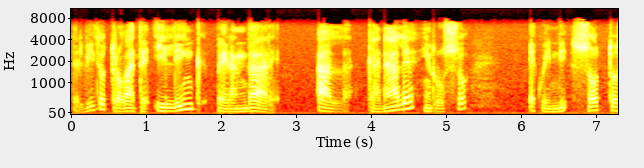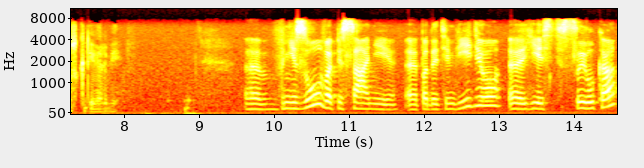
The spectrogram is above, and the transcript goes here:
del video, trovate il link per andare al canale in russo e quindi sottoscrivervi. Э, Внизу в описании э, под этим видео э, есть ссылка,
